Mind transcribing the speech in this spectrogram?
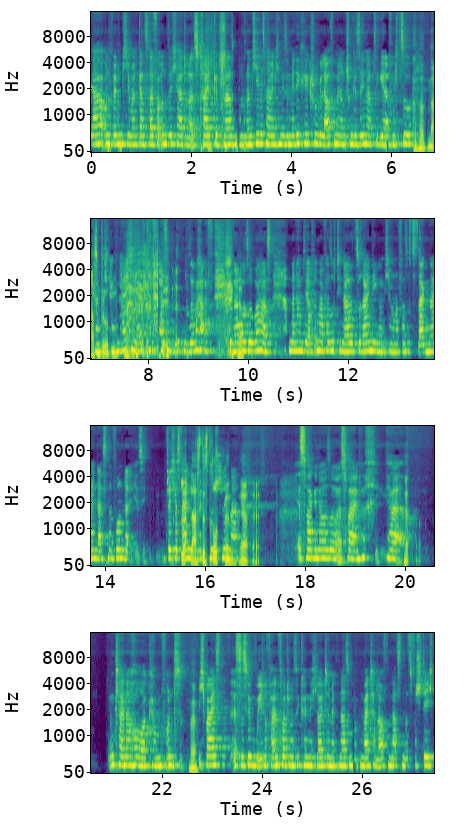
Ja, und wenn mich jemand ganz doll verunsichert oder es Streit gibt, Nasenbluten. Und jedes Mal, wenn ich in diese Medical Crew gelaufen bin und schon gesehen habe, sie gehen auf mich zu, Aha, Nasenbluten. Kann ich Halten mehr für Nasenbluten, so war's. Genau Ja. so war's. Und dann haben sie auch immer versucht, die Nase zu reinigen und ich habe immer versucht zu sagen, nein, da ist eine Wunde. Durch das Reinigen Lass wird es trocknen. schlimmer. Ja. Es war genauso, es war einfach, ja, Ja. Ein kleiner Horrorkampf. Und Ja. ich weiß, es ist irgendwo ihre Verantwortung, sie können nicht Leute mit Nasenbluten weiterlaufen lassen, das verstehe ich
